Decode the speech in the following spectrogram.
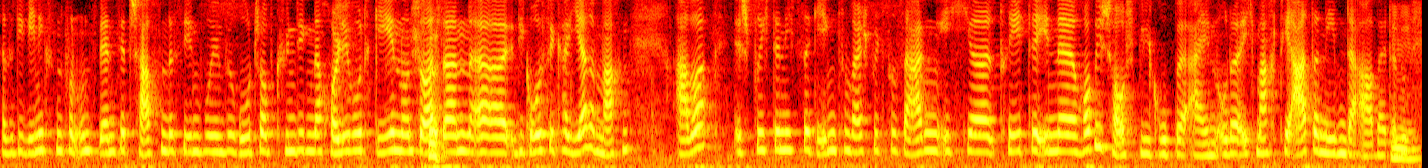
Also die wenigsten von uns werden es jetzt schaffen, dass sie irgendwo im Bürojob kündigen, nach Hollywood gehen und dort dann äh, die große Karriere machen. Aber es spricht ja nichts dagegen, zum Beispiel zu sagen, ich äh, trete in eine Hobby-Schauspielgruppe ein oder ich mache Theater neben der Arbeit. Also mhm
